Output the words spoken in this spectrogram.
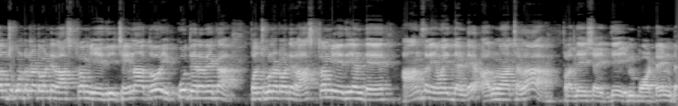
పంచుకుంటున్నటువంటి రాష్ట్రం ఏది? చైనాతో ఎక్కువ తీరరేఖ పంచుకున్నటువంటి రాష్ట్రం ఏది అంటే ఆన్సర్ ఏమైంది అంటే అరుణాచల ప్రదేశ్ అయింది ఇంపార్టెంట్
